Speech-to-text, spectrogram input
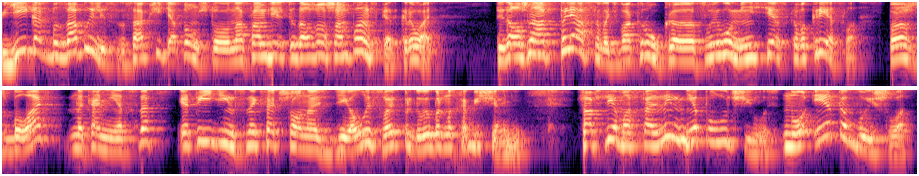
ей как бы забыли сообщить о том, что на самом деле ты должна шампанское открывать. Ты должна отплясывать вокруг э, своего министерского кресла. Потому что сбылась, наконец-то. Это единственное, кстати, что она сделала из своих предвыборных обещаний. Со всем остальным не получилось. Но это вышло.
